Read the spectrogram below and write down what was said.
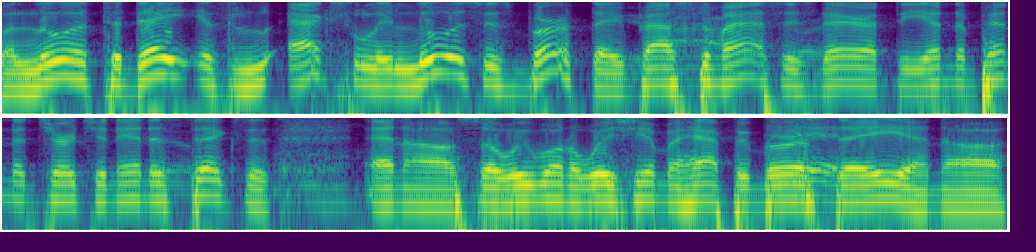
But Lewis, today is actually Lewis's birthday. Pastor Mass is there at the Independent Church in Ennis, Texas. And uh, so we want to wish him a happy birthday. And uh,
